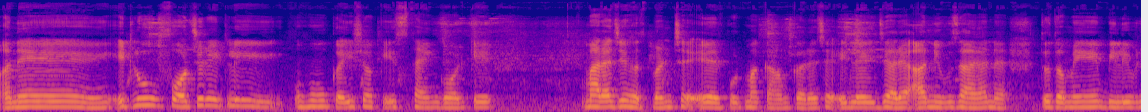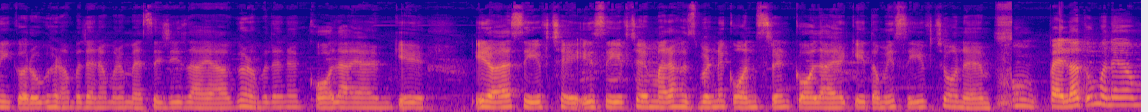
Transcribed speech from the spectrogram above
અને એટલું ફોર્ચ્યુનેટલી હું કહી શકીશ થેન્ક ગોડ કે મારા જે હસબન્ડ છે એ એરપોર્ટમાં કામ કરે છે, એટલે જ્યારે આ ન્યૂઝ આવ્યા ને, તો તમે બિલીવ નહીં કરો, ઘણા બધાના મને મેસેજીસ આવ્યા ઘણા બધાને કોલ આવ્યા એમ કે એ રહ્યા સેફ છે, એ સેફ છે. મારા હસબન્ડને કોન્સ્ટન્ટ કોલ આવ્યા કે તમે સેફ છો ને એમ. પહેલાં તો મને આમ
